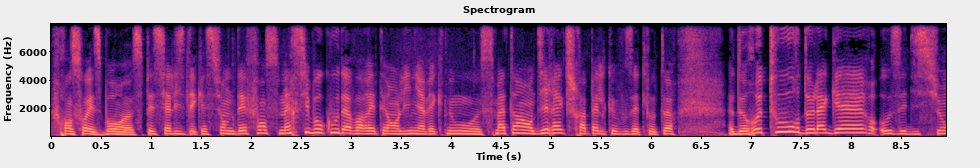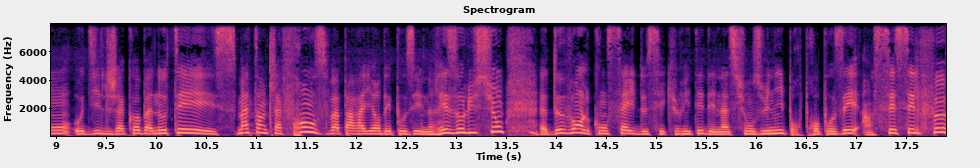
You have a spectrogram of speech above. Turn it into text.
François Esbon, euh, spécialiste des questions de défense, merci beaucoup d'avoir été en ligne avec nous ce matin en direct. Je rappelle que vous êtes l'auteur de Retour de la guerre aux éditions Odile Jacob. A noté ce matin que la France va par ailleurs déposer une résolution devant le Conseil de sécurité des Nations Unies pour proposer un cessez-le-feu.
